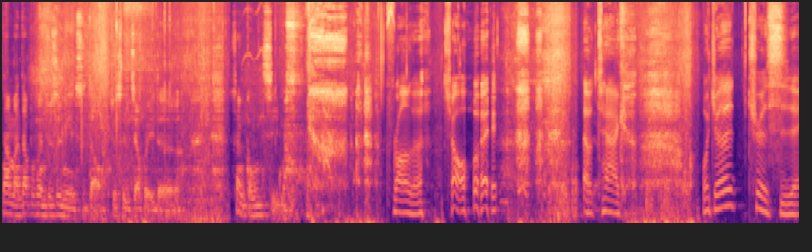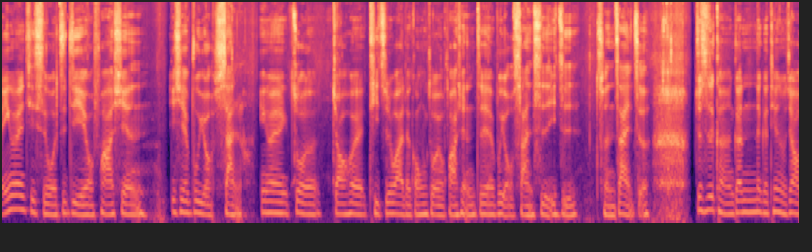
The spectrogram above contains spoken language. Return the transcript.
那蛮大部分就是你也知道，就是教会的算攻击嘛，from the 教会。Attack，我觉得确实诶，因为其实我自己也有发现。一些不友善了，因为做教会体制外的工作，有发现这些不友善是一直存在着，就是可能跟那个天主教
